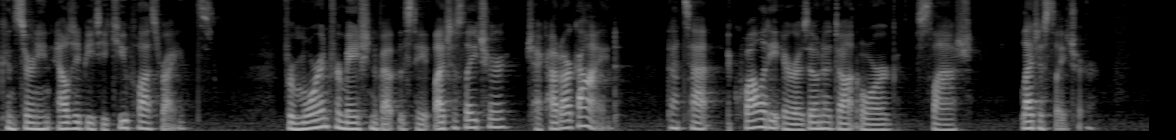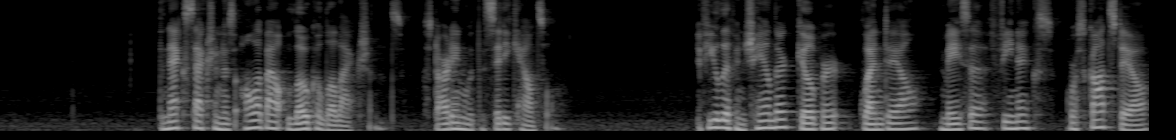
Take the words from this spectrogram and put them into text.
concerning LGBTQ rights. For more information about the state legislature, check out our guide. That's at equalityarizona.org slash legislature. The next section is all about local elections, starting with the City Council. If you live in Chandler, Gilbert, Glendale, Mesa, Phoenix, or Scottsdale,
